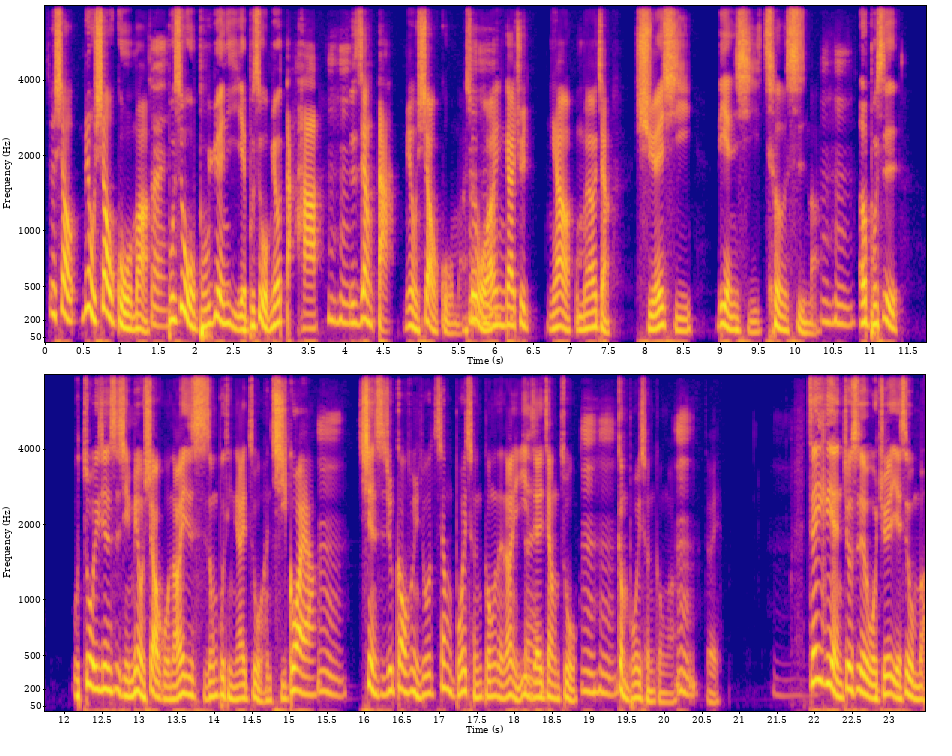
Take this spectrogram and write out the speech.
这效没有效果嘛？对不是我不愿意，也不是我没有打他，就是这样打没有效果嘛。所以我要应该去，你看我们要讲学习、练习、测试嘛，嗯哼而不是我做一件事情没有效果，然后一直始终不停地在做，很奇怪啊。嗯现实就告诉你说这样不会成功的，然后你一直在这样做，嗯哼。更不会成功啊。嗯。对。这一点就是我觉得也是我们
